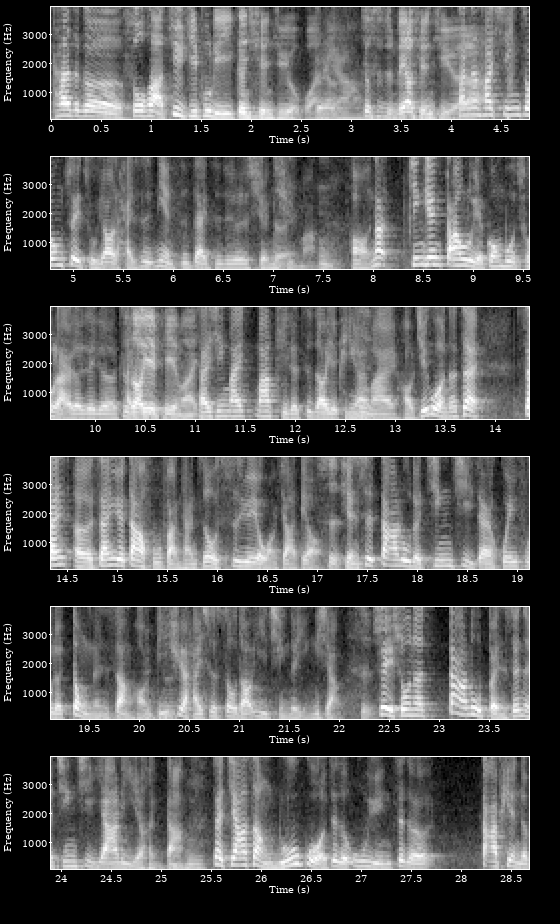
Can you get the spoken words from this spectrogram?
他这个说话句句不离，跟选举有关。对啊，就是准备要选举了。当然，他心中最主要的还是念之在之，就是选举嘛。嗯，好，那今天大陆也公布出来了这个制造业 PMI，财新 Market 的制造业 PMI。好，结果呢，在三呃三月大幅反弹之后，四月又往下掉，是显示大陆的经济在恢复的动能上哈，的确还是受到疫情的影响。是，所以说呢，大陆本身的经济压力也很大，再加上如果这个乌云这个大片的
